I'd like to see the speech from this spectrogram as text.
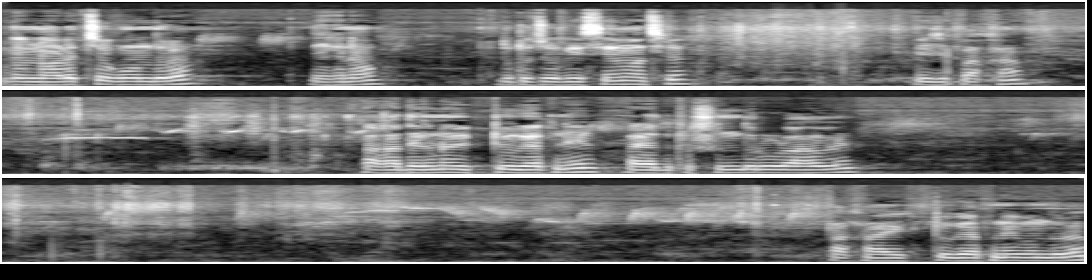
এটা নড়ের চোখ বন্ধুরা, দেখে নাও। দুটো চোখই সেম আছে। এই যে পাখা। পাখা দেখে নাও, একটু গ্যাপ নেই। পায়রা দুটো সুন্দর ওড়া হবে। পাখা একটু গ্যাপ নেই বন্ধুরা।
